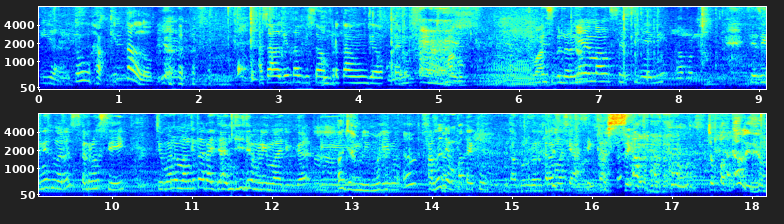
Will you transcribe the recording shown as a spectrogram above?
iya itu hak kita loh. Asal kita bisa mempertanggungjawabkan Ini sebenarnya emang sesinya ini apa? Sesi ini sebenarnya seru sih. Cuman emang kita ada janji jam 5 juga di Oh, jam 5? di- harusnya jam 4 itu minta mundur karena masih asik kan. Asik. Cepet kali jam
